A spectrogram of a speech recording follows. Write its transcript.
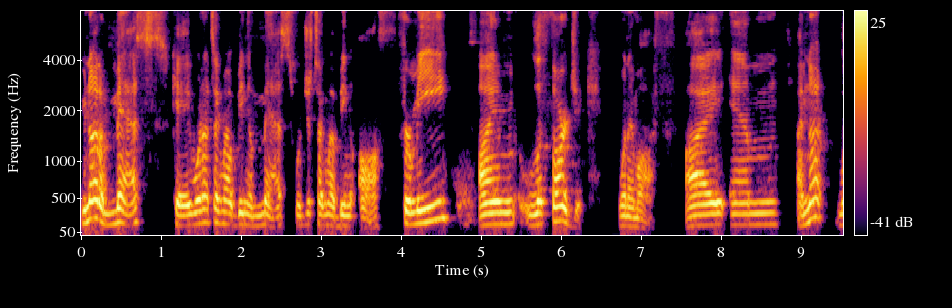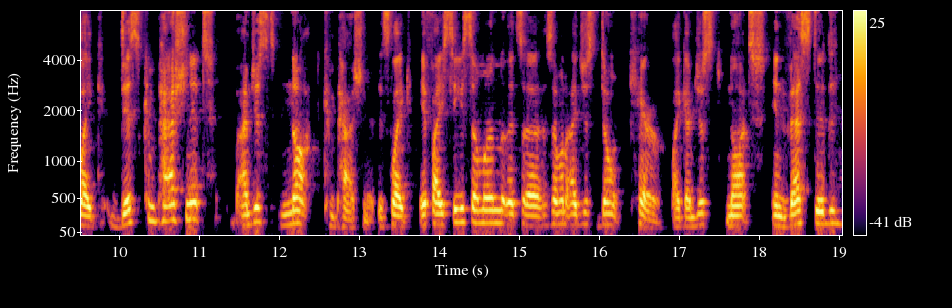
You're not a mess okay? We're not talking about being a mess. We're just talking about being off. For me i'm lethargic when i'm off. I am i'm not like discompassionate. I'm just not compassionate. It's like if i see someone that's a someone i just don't care. Like i'm just not invested.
